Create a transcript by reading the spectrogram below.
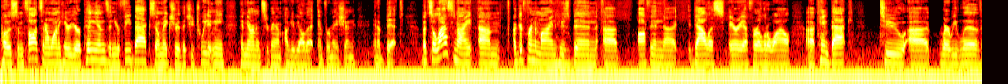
pose some thoughts, and I want to hear your opinions and your feedback. So make sure that you tweet at me, hit me on Instagram. I'll give you all that information in a bit. But so last night, um, a good friend of mine who's been uh, off in uh, Dallas area for a little while uh, came back to uh, where we live,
